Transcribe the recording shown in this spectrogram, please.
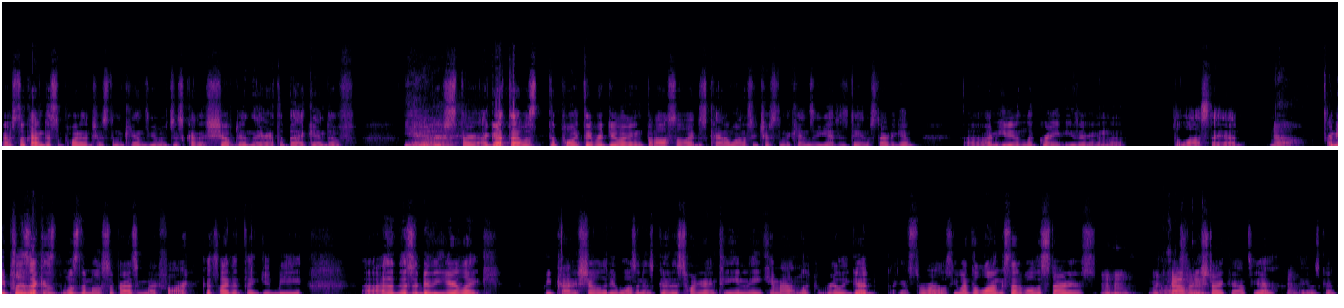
I'm still kind of disappointed that Triston McKenzie was just kind of shoved in there at the back end of Bieber's start. I got that was the point they were doing, but also I just kind of want to see Triston McKenzie get his damn start again. Uh, I mean, he didn't look great either in the the loss they had. no. I mean, Plesac is, was the most surprising by far because I didn't think he'd be. Uh, I thought this would be the year like we'd kind of show that he wasn't as good as 2019, and he came out and looked really good against the Royals. He went the longest out of all the starters. Mm-hmm. With Uh, three strikeouts. Yeah, Yeah. he was good.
